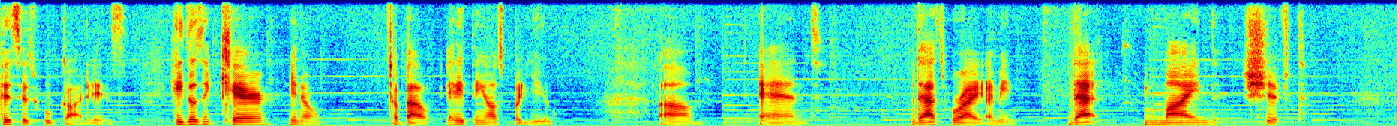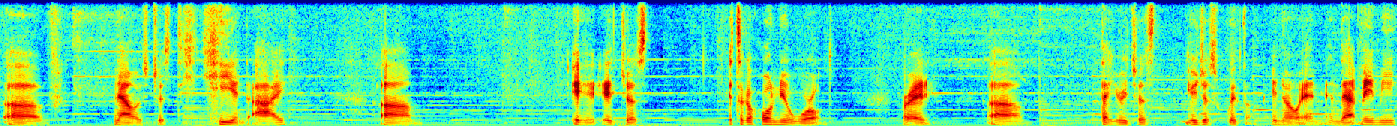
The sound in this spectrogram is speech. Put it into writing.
this is who God is. He doesn't care, you know, about anything else but you. Um, and that's where I, I mean, that mind shift of now it's just he and I. Um, it, it just, it's like a whole new world, right? Um, that you're just you're just with them, you know, and and that made me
